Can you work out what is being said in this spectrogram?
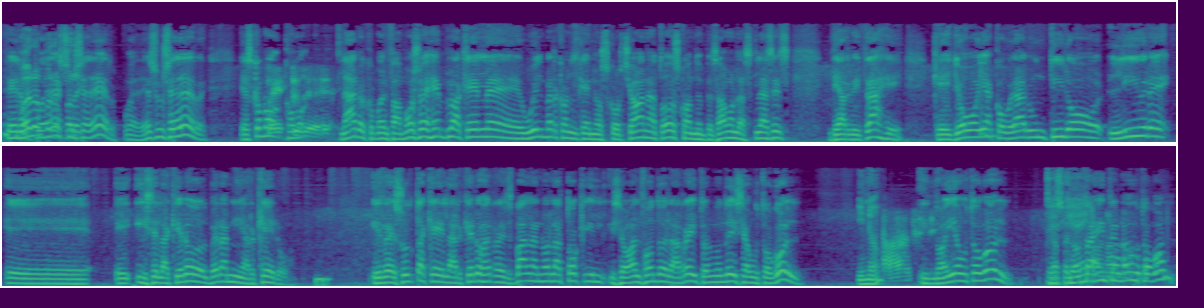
pero Bueno, puede pero- pero- suceder, puede suceder. Es como, Puede como suceder. claro, como el famoso ejemplo aquel eh, Wilmer con el que nos corchaban a todos cuando empezamos las clases de arbitraje, que yo voy a cobrar un tiro libre eh, eh, y se la quiero devolver a mi arquero. Y resulta que el arquero se resbala, no la toca y, y se va al fondo de la red y todo el mundo dice autogol. ¿Y no? Ah, sí, Y no hay autogol. La ¿qué? pelota entra, no autogol.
